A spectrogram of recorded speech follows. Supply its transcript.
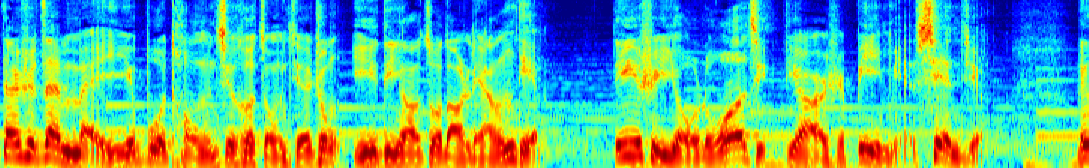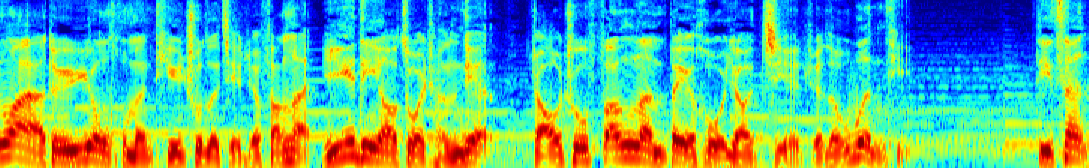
但是在每一步统计和总结中，一定要做到两点：第一是有逻辑，第二是避免陷阱。另外啊，对于用户们提出的解决方案，一定要做沉淀，找出方案背后要解决的问题。第三，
